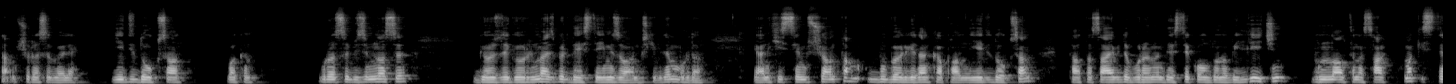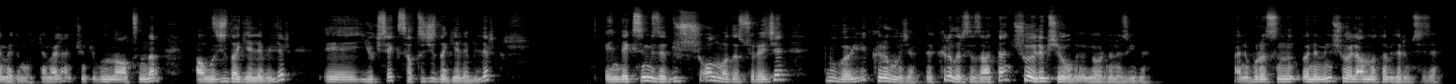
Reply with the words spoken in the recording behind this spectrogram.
Tam şurası böyle. 7.90. Bakın. Burası bizim nasıl gözle görülmez bir desteğimiz varmış gibi değil mi burada? Yani hissemiz şu an tam bu bölgeden kapandı 7.90. Tahta sahibi de buranın destek olduğunu bildiği için bunun altına sarkmak istemedi muhtemelen. Çünkü bunun altında alıcı da gelebilir, e, yüksek satıcı da gelebilir. Endeksimizde düşüş olmadığı sürece bu bölge kırılmayacaktır. Kırılırsa zaten şöyle bir şey oluyor gördüğünüz gibi. Hani burasının önemini şöyle anlatabilirim size.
